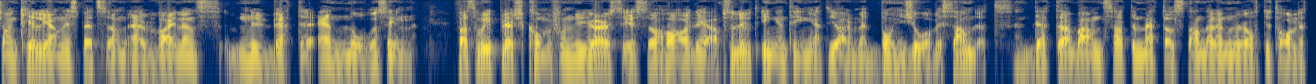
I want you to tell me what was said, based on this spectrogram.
Sean Killian i spetsen är Violence nu bättre än någonsin. Fast Whiplash kommer från New Jersey så har det absolut ingenting att göra med Bon Jovi-soundet. Detta band satte metalstandarden under 80-talet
